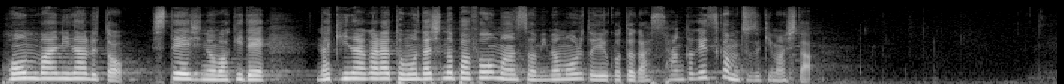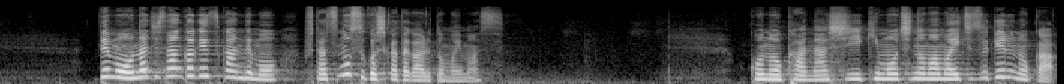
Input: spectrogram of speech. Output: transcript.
本番になるとステージの脇で泣きながら友達のパフォーマンスを見守るということが3ヶ月間も続きました。でも同じ3ヶ月間でも2つの過ごし方があると思います。この悲しい気持ちのまま居続けるのか、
